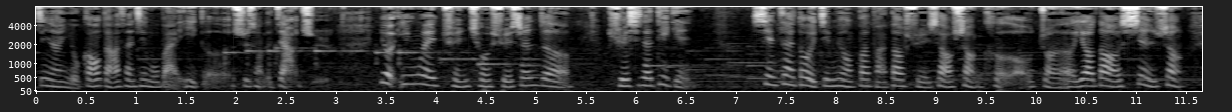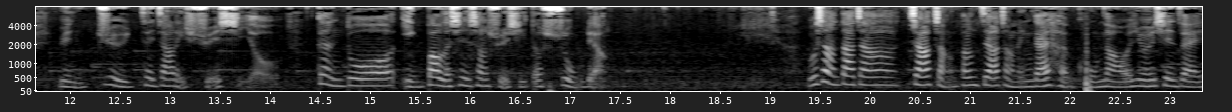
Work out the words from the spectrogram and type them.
竟然有高达三千五百亿的市场的价值。又因为全球学生的学习的地点，现在都已经没有办法到学校上课了，转而要到线上远距在家里学习哦，更多引爆了线上学习的数量。我想大家家长当家长的应该很苦恼，因为现在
